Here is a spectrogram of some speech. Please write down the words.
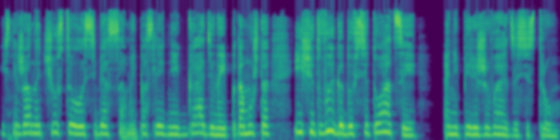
и Снежана чувствовала себя самой последней гадиной, потому что ищет выгоду в ситуации, а не переживает за сестру.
